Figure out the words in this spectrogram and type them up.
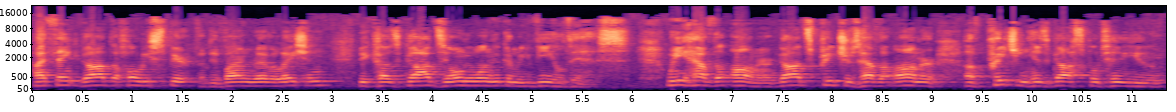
I thank God the Holy Spirit for divine revelation because God's the only one who can reveal this. We have the honor, God's preachers have the honor of preaching His gospel to you.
